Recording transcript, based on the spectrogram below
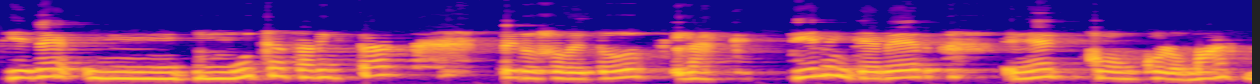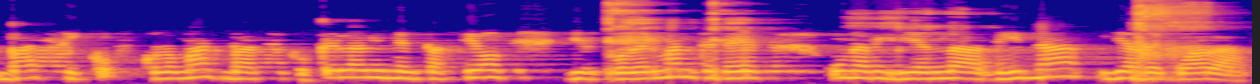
tiene mm, muchas aristas, pero sobre todo las que tienen que ver eh, con, lo más básico, con lo más básico, que es la alimentación y el poder mantener una vivienda digna y adecuada.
